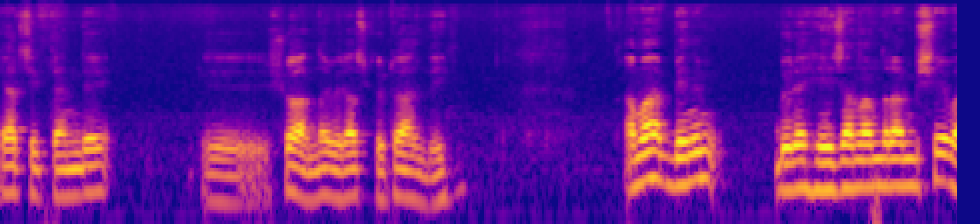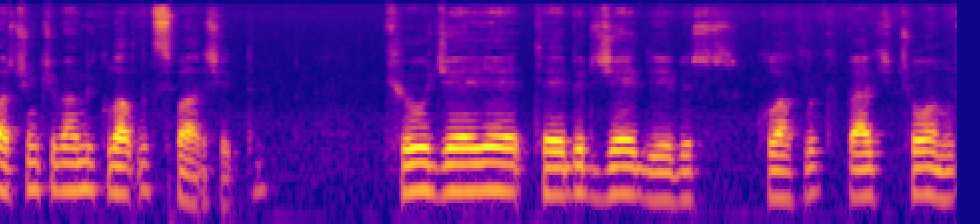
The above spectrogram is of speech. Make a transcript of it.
Gerçekten de e, şu anda biraz kötü haldeyim. Ama benim böyle heyecanlandıran bir şey var. Çünkü ben bir kulaklık sipariş ettim. QCY T1C diye bir kulaklık. Belki çoğunuz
